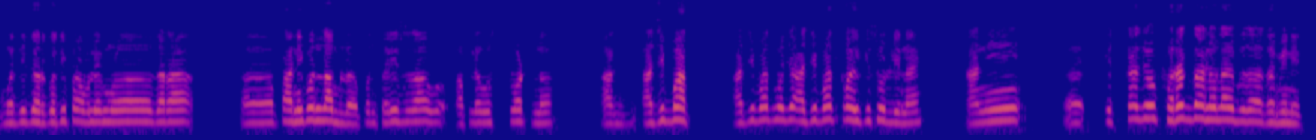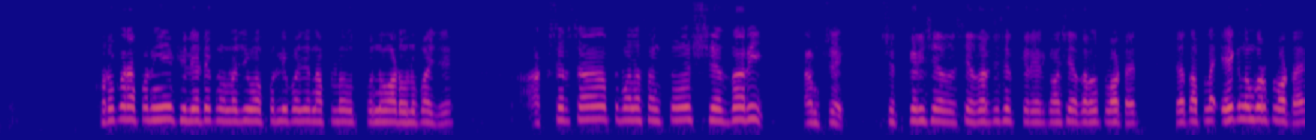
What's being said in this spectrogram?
मध्ये घरगुती प्रॉब्लेममुळं जरा पाणी पण लांबलं पण तरीसुद्धा आपल्या ऊस प्लॉटनं अजिबात अजिबात म्हणजे अजिबात काळोखी सोडली नाही. आणि इतका जो फरक जाणवला आहे जमिनीत खरोखर आपण ही फिलिया टेक्नॉलॉजी वापरली पाहिजे आणि आपलं उत्पन्न वाढवलं पाहिजे. अक्षरशः तुम्हाला सांगतो शेजारी आमचे शेतकरी शे शेजारचे शेतकरी आहेत किंवा शेजारचा प्लॉट आहेत त्यात आपला एक नंबर प्लॉट आहे.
